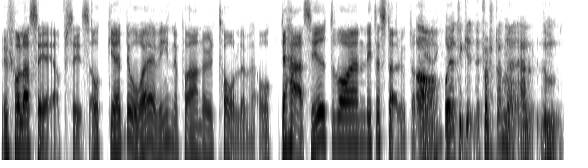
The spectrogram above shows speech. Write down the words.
Vi får väl se, ja precis. Och eh, då är vi inne på Android 12 och det här ser ut att vara en lite större uppdatering. Ja, och jag tycker det första med Android, de,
